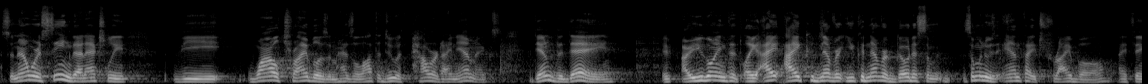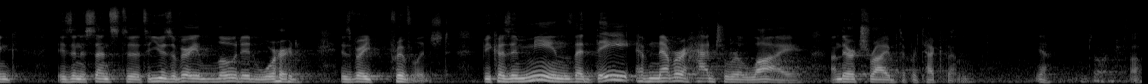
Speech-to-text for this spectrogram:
so now we're seeing that actually the while tribalism has a lot to do with power dynamics, at the end of the day, if, are you going to like I, I could never you could never go to some someone who's anti-tribal, I think, is in a sense to, to use a very loaded word, is very privileged. Because it means that they have never had to rely on their tribe to protect them. Yeah. i'm Oh.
